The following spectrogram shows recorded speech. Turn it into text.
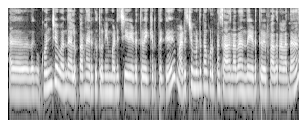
அது கொஞ்சம் வந்து அலுப்பாக தான் இருக்குது துணி மடித்து எடுத்து வைக்கிறதுக்கு. மடித்து மட்டும் தான் கொடுப்பேன். சாதனை தான் வந்து எடுத்து வைப்பேன். அதனால தான்.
